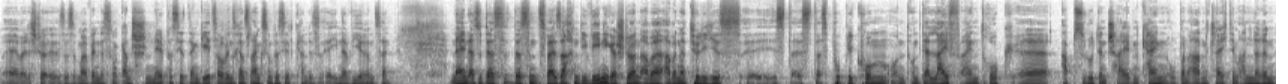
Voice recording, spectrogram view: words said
Äh, weil das es ist immer, wenn das ganz schnell passiert, dann geht es, aber wenn es ganz langsam passiert, kann das innervierend sein. Nein, also das, das sind zwei Sachen, die weniger stören, aber, aber natürlich ist, ist, ist das Publikum und, und der Live-Eindruck äh, absolut entscheidend. Kein Opernabend gleich dem anderen.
